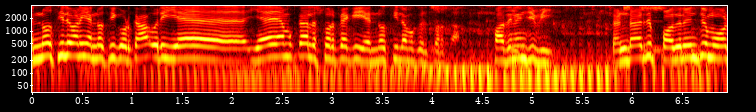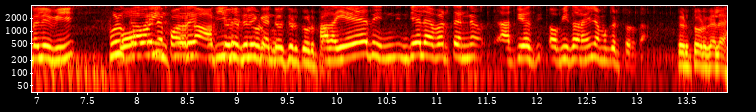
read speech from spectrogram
എൻ ഒ സിയിൽ വേണമെങ്കിൽ എൻ ഒ സി കൊടുക്കാം. ഒരു എ ഏഴേ മുക്കാൽ ലക്ഷം റുപ്യക്ക് എൻ ഒ സിയിൽ നമുക്ക് എടുത്തു കൊടുക്കാം. പതിനഞ്ച് വി. രണ്ടായിരത്തി പതിനഞ്ച് മോഡൽ വി ഫുൾ അതെ ഏത് ഇന്ത്യയിൽ ഇന്ത്യയിലെ എവിടെ തന്നെ ആർ ടി ഒ ഓഫീസ് ആണെങ്കിലും നമുക്ക് എടുത്തു കൊടുക്കാം. എടുത്തു കൊടുക്കാം അല്ലേ?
